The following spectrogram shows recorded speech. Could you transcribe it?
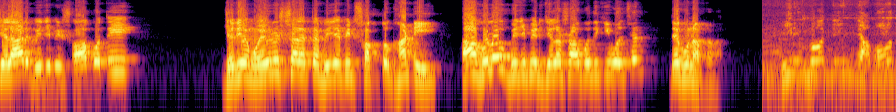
জেলার বিজেপির সভাপতি যদিও ময়ূরেশ্বর একটা বিজেপির শক্ত ঘাঁটি, তা হলেও বিজেপির জেলা সভাপতি কি বলছেন? দেখুন আপনারা। দীর্ঘদিন যাবৎ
